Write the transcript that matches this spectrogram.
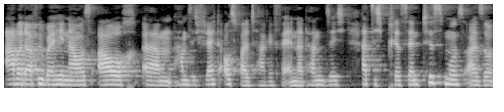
aber darüber hinaus auch ähm, haben sich vielleicht Ausfalltage verändert, haben sich, hat sich Präsentismus, also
